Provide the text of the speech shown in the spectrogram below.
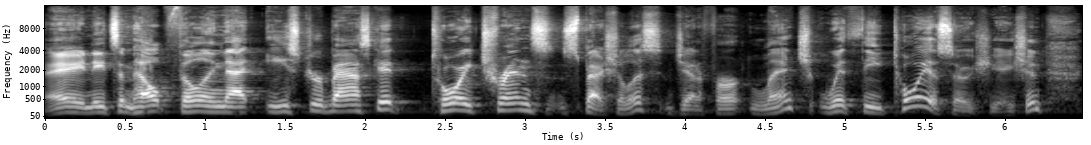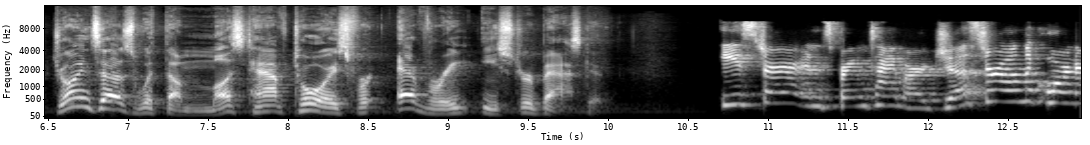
Hey, need some help filling that Easter basket? Toy Trends specialist Jennifer Lynch with the Toy Association joins us with the must have toys for every Easter basket. Easter and springtime are just around the corner,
